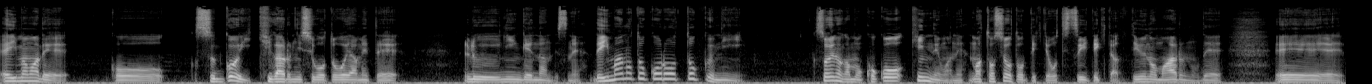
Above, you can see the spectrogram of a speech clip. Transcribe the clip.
え今までこう、すっごい気軽に仕事を辞めてる人間なんですね。で、今のところ特に、そういうのがもうここ近年はね、まあ年を取ってきて落ち着いてきたっていうのもあるので、えー、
